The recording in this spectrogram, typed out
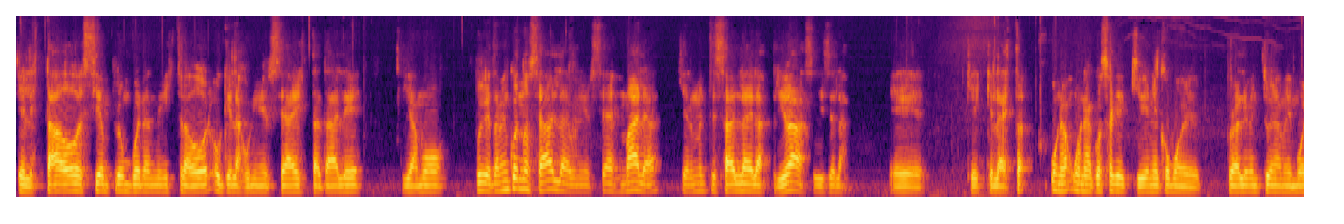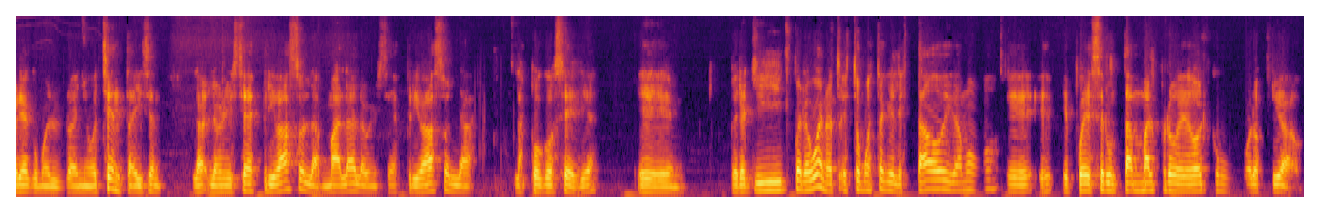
el Estado es siempre un buen administrador o que las universidades estatales, digamos, porque también cuando se habla de universidades malas, generalmente se habla de las privadas, se dice las, eh, que, una, una, cosa que, viene como de, probablemente una memoria como de los años 80, dicen las universidades privadas son las malas, las universidades privadas son las, las poco serias. Eh, pero aquí, pero bueno, esto, muestra que el Estado, digamos, eh, eh, puede ser un tan mal proveedor como, los privados.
